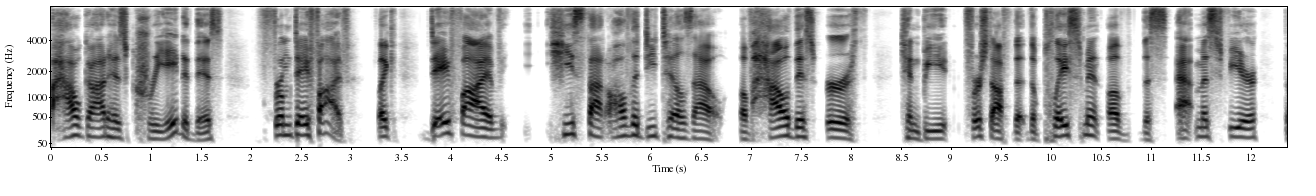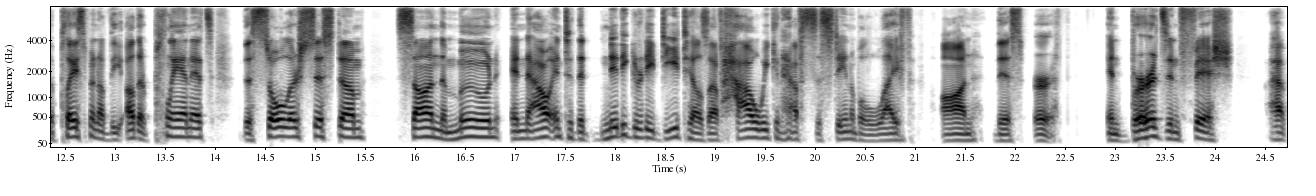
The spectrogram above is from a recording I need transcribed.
how god has created this from day five. Like day five he's thought all the details out of how this earth can be first off the, the placement of this atmosphere the placement of the other planets the solar system sun the moon and now into the nitty-gritty details of how we can have sustainable life on this earth and birds and fish have,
